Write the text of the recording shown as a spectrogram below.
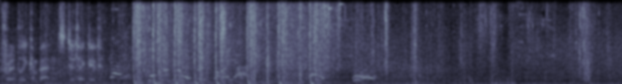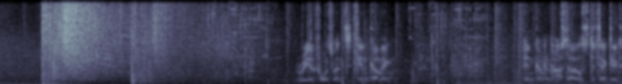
Friendly combatants detected. Reinforcements incoming. Incoming hostiles detected.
